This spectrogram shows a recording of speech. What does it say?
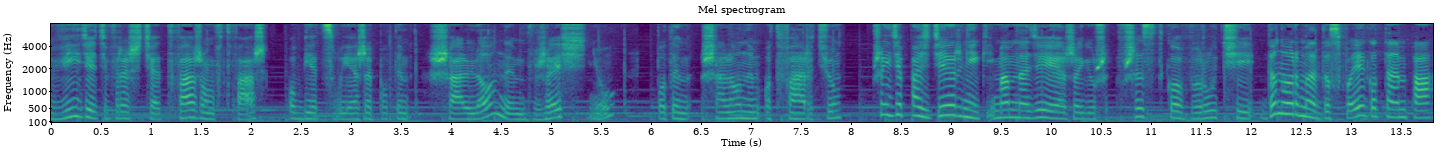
widzieć wreszcie twarzą w twarz. Obiecuję, że po tym szalonym wrześniu, po tym szalonym otwarciu, przyjdzie październik i mam nadzieję, że już wszystko wróci do normy, do swojego tempa.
